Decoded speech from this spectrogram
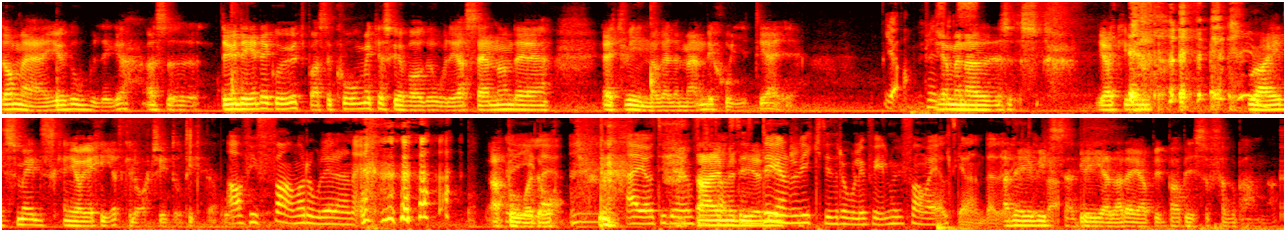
De är ju roliga. Alltså, det är ju det det går ut på. Alltså komiker ska ju vara roliga. Sen om det är kvinnor eller män, det skiter jag i. Ja, precis. Jag menar... Jag kan ju... Bridesmaids kan jag ju helt klart sitta och titta på. Ja, fy fan vad rolig den är. Den både och. Nej, jag tycker den är Nej, fantastisk. det- det, det- är en riktigt rolig film. Hur fan vad jag älskar den. den är Ja, det är riktigt vissa delar där jag bara blir så förbannad.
